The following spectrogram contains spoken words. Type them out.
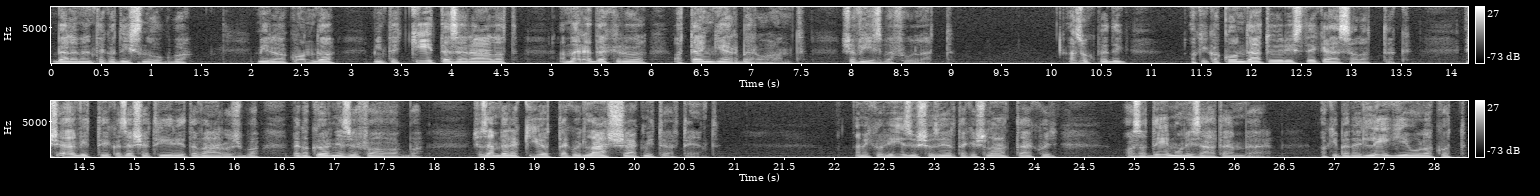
belementek a disznókba, mire a konda, mint egy kétezer állat, a meredekről a tengerbe rohant, és a vízbe fulladt. Azok pedig, akik a kondát őrizték, elszaladtak, és elvitték az eset hírét a városba, meg a környező falvakba, és az emberek kijöttek, hogy lássák, mi történt. Amikor Jézushoz értek, és látták, hogy az a démonizált ember, akiben egy légió lakott,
